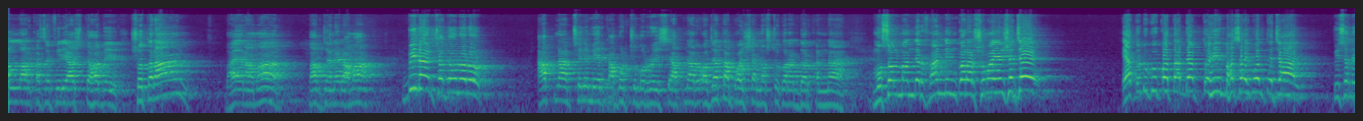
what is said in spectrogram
আল্লাহর কাছে ফিরে আসতে হবে। সুতরাং, ভাইয়ের আমার, বাপজানের আমার বিনয়ের সাথে অনুরোধ, আপনার ছেলে মেয়ের কাপড় চোপড় রয়েছে, আপনার অযথা পয়সা নষ্ট করার দরকার না। মুসলমানদের ফান্ডিং করার সময় এসেছে। এতটুকু কথা দ্ব্যর্থহীন ভাষায় বলতে চাই, পিছনে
